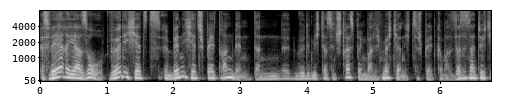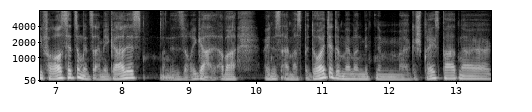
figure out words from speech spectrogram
es wäre ja so, würde ich jetzt, wenn ich jetzt spät dran bin, dann äh, würde mich das in Stress bringen, weil ich möchte ja nicht zu spät kommen. Also das ist natürlich die Voraussetzung, wenn es einem egal ist, dann ist es auch egal. Aber wenn es einem was bedeutet und wenn man mit einem äh, Gesprächspartner,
